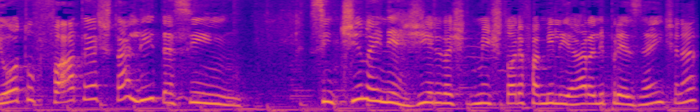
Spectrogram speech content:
E outro fato é estar ali, assim, sentindo a energia ali da minha história familiar ali presente, né?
